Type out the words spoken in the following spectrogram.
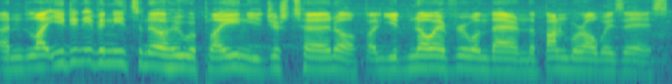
And like you didn't even need to know who were playing, you just turn up and you'd know everyone there and the band were always ace.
